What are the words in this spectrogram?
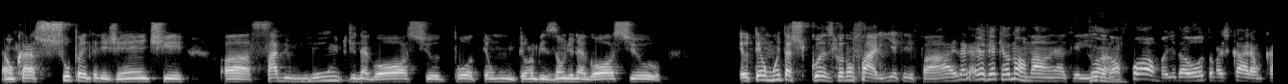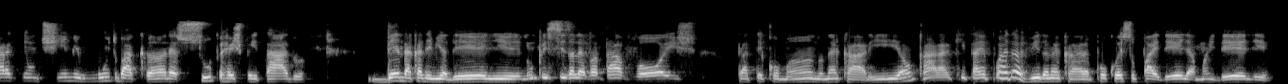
é um cara super inteligente, uh, sabe muito de negócio, pô, tem, um, tem uma visão de negócio. Eu tenho muitas coisas que eu não faria que ele faz. Eu vi que é normal, né? Que ele claro. lida de uma forma, ele da outra, mas, cara, é um cara que tem um time muito bacana, é super respeitado dentro da academia dele, não precisa levantar a voz para ter comando, né, cara? E é um cara que tá aí por da vida, né, cara? Pô, conheço o pai dele, a mãe dele,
